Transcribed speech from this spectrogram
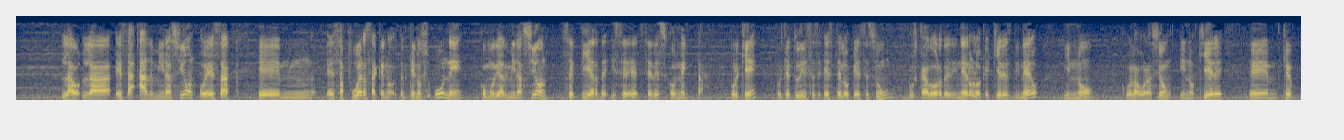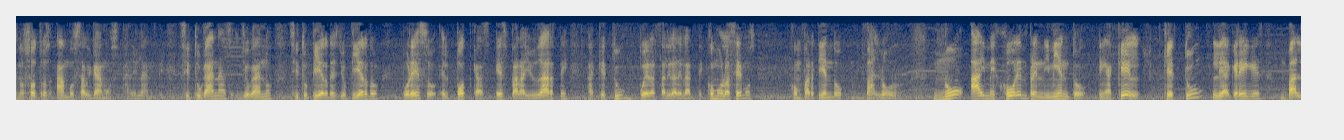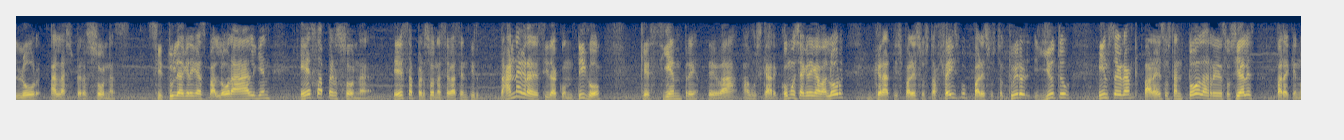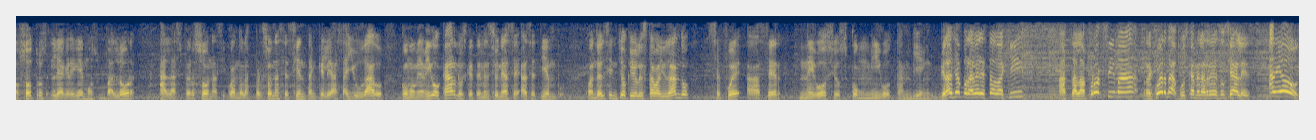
la, esa admiración o esa, em, esa fuerza que, que nos une como de admiración se pierde y se, se desconecta. ¿Por qué? Porque tú dices, este lo que es es un buscador de dinero, lo que quiere es dinero y no colaboración y no quiere eh, que nosotros ambos salgamos adelante. Si tú ganas, yo gano, si tú pierdes, yo pierdo. Por eso el podcast es para ayudarte a que tú puedas salir adelante. ¿Cómo lo hacemos? Compartiendo valor. No hay mejor emprendimiento en aquel que tú le agregues valor a las personas. Si tú le agregas valor a alguien, esa persona, esa persona se va a sentir tan agradecida contigo que siempre te va a buscar. ¿Cómo se agrega valor? Gratis. Para eso está Facebook, para eso está Twitter, YouTube, Instagram, para eso están todas las redes sociales, para que nosotros le agreguemos valor a las personas y cuando las personas se sientan que le has ayudado, como mi amigo Carlos que te mencioné hace, hace tiempo, cuando él sintió que yo le estaba ayudando, se fue a hacer negocios conmigo también. Gracias por haber estado aquí. Hasta la próxima. Recuerda, búscame en las redes sociales. Adiós.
